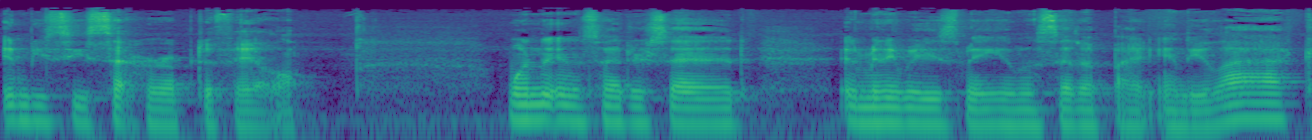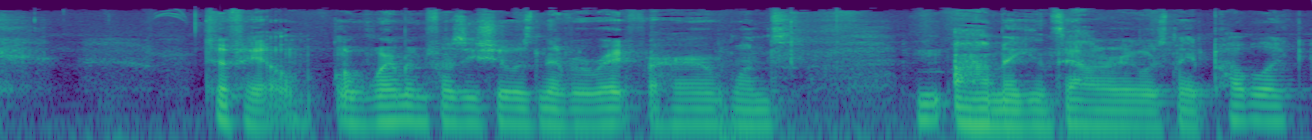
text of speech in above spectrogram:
NBC set her up to fail. One insider said in many ways, Megyn was set up by Andy Lack to fail. A warm and fuzzy show was never right for her. Once uh, Megyn's salary was made public,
